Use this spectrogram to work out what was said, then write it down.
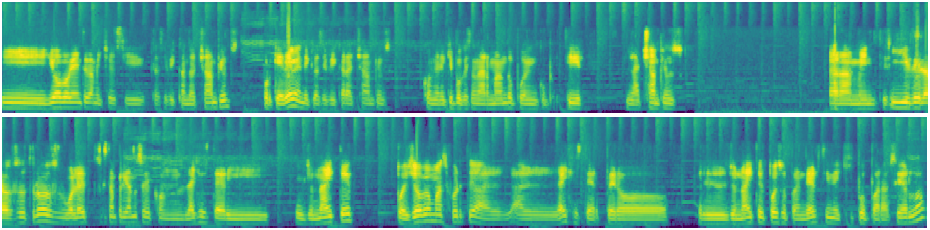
Y yo obviamente a mi Chelsea clasificando a Champions, porque deben de clasificar a Champions con el equipo que están armando, pueden competir en la Champions claramente. Y de los otros boletos que están peleándose con Leicester y el United, pues yo veo más fuerte al, al Leicester, pero el United puede sorprender, tiene equipo para hacerlo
